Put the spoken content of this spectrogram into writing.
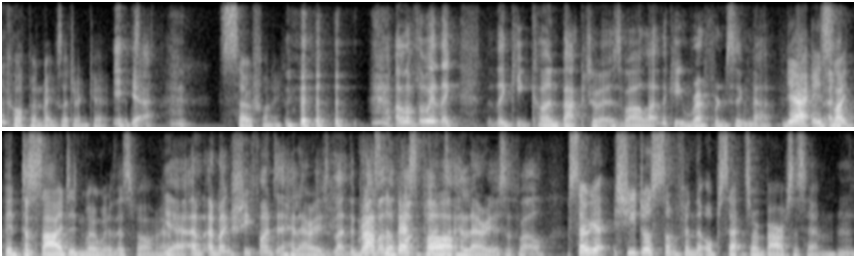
a cup and makes her drink it. It's Yeah, so funny. I love the way they they keep coming back to it as well. Like they keep referencing that. Yeah, it's And- like the decided moment of this film. Yeah. Yeah, and, and like she finds it hilarious. Like the the grandmother fi- best finds part. it hilarious as well. So yeah, she does something that upsets or embarrasses him. Hmm.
